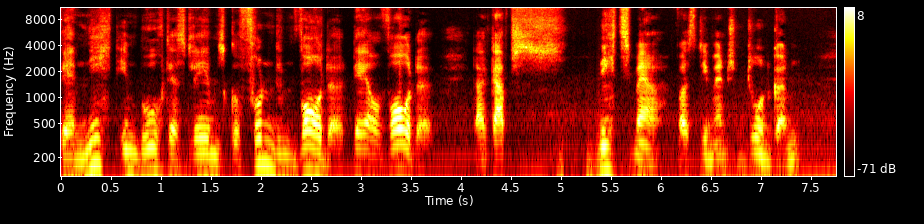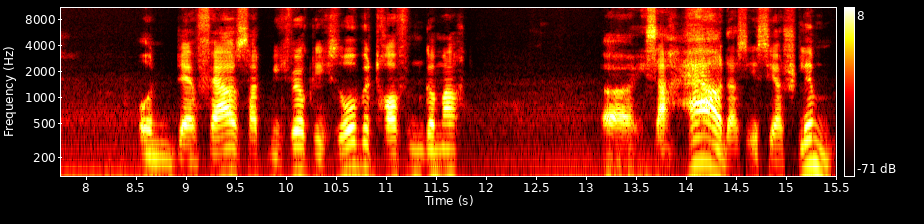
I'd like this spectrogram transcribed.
Wer nicht im Buch des Lebens gefunden wurde, der wurde. Da gab es nichts mehr, was die Menschen tun können. Und der Vers hat mich wirklich so betroffen gemacht. Äh, ich sage, Herr, das ist ja schlimm.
